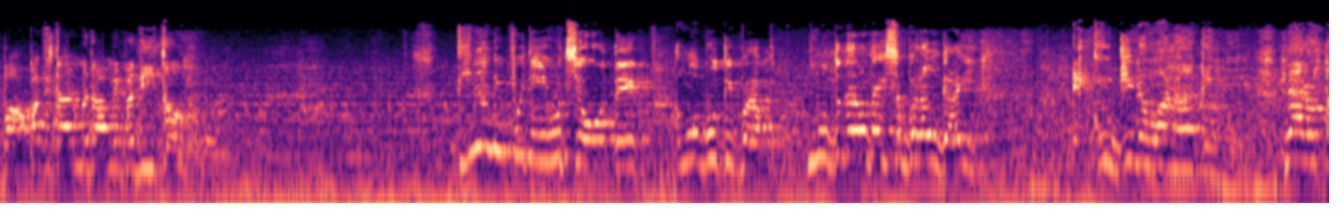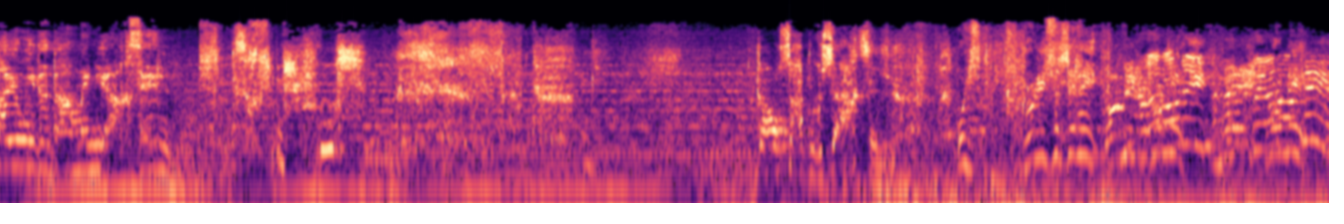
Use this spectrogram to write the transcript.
Baka pati tayo madami pa dito. Di natin pwede iwan si Otip. Ang mabuti pa, pumunta na lang tayo sa barangay. Eh kung ginawa natin yun, lalo tayong idadamay ni Axel. Kausapin ko si Axel. Uy, Ronnie, sandali! Ronnie, Ronnie! Ronnie! Ronnie!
